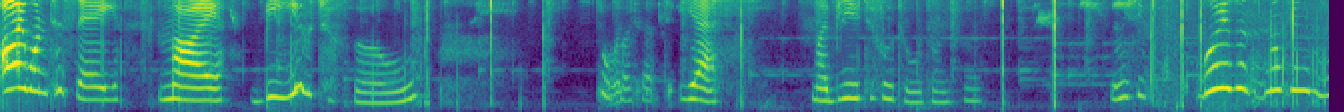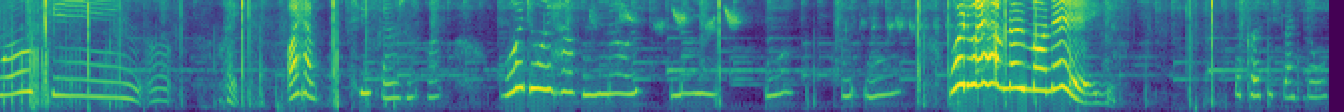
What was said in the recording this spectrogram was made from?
I want to see my beautiful. Yes, my beautiful tortoises. Let me see. Why isn't nothing working? Uh, okay, I have 2,000. Why do I have no no? no? Why do I have no money? Because he spent it all.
